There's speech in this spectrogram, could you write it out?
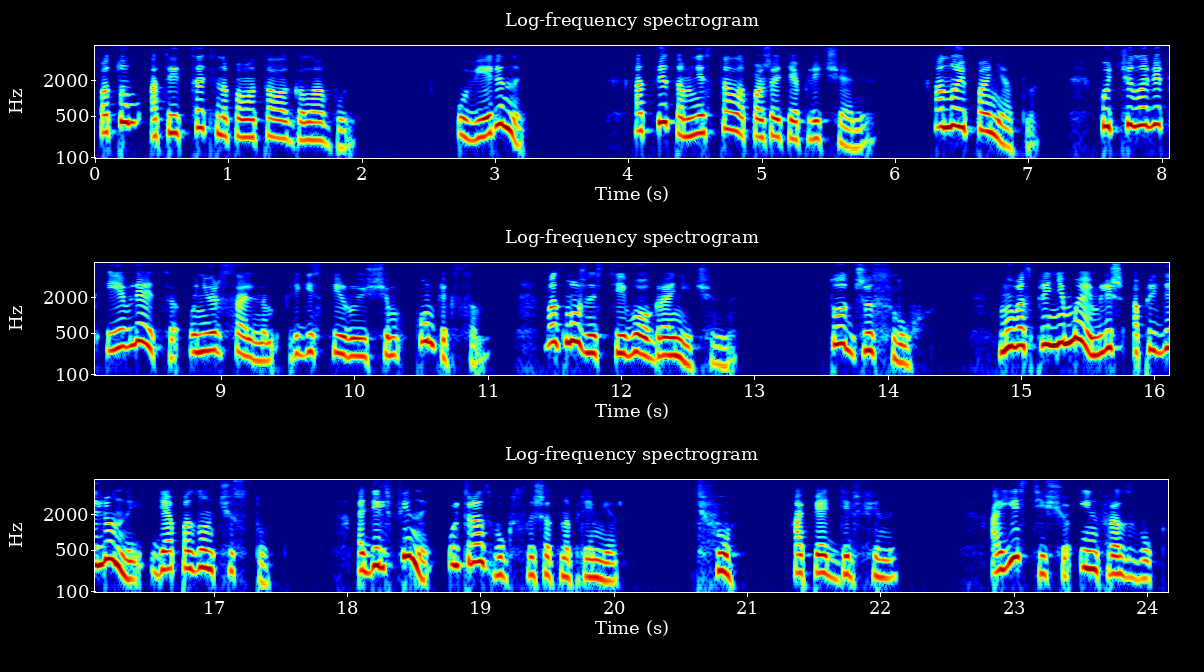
потом отрицательно помотала головой. Уверены? Ответом мне стало пожатие плечами. Оно и понятно. Хоть человек и является универсальным регистрирующим комплексом, возможности его ограничены. Тот же слух. Мы воспринимаем лишь определенный диапазон частот. А дельфины ультразвук слышат, например. Тьфу, опять дельфины. А есть еще инфразвук,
